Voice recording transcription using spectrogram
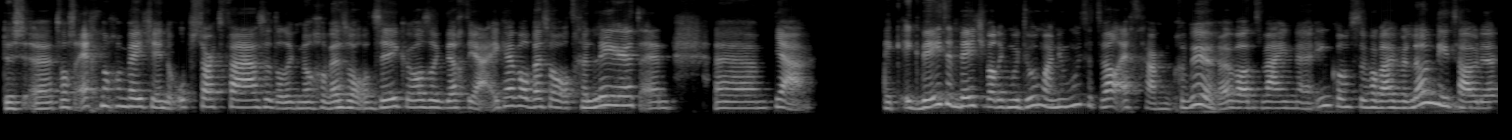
Dus uh, het was echt nog een beetje in de opstartfase dat ik nog best wel onzeker was. Dat ik dacht, ja, ik heb al best wel wat geleerd. En uh, ja, ik, ik weet een beetje wat ik moet doen, maar nu moet het wel echt gaan gebeuren. Want mijn uh, inkomsten vanuit mijn loondienst houden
